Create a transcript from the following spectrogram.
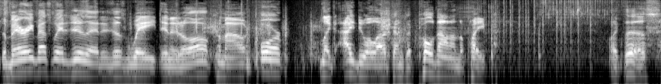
The very best way to do that is just wait and it'll all come out. Or, like I do a lot of times, I pull down on the pipe like this.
